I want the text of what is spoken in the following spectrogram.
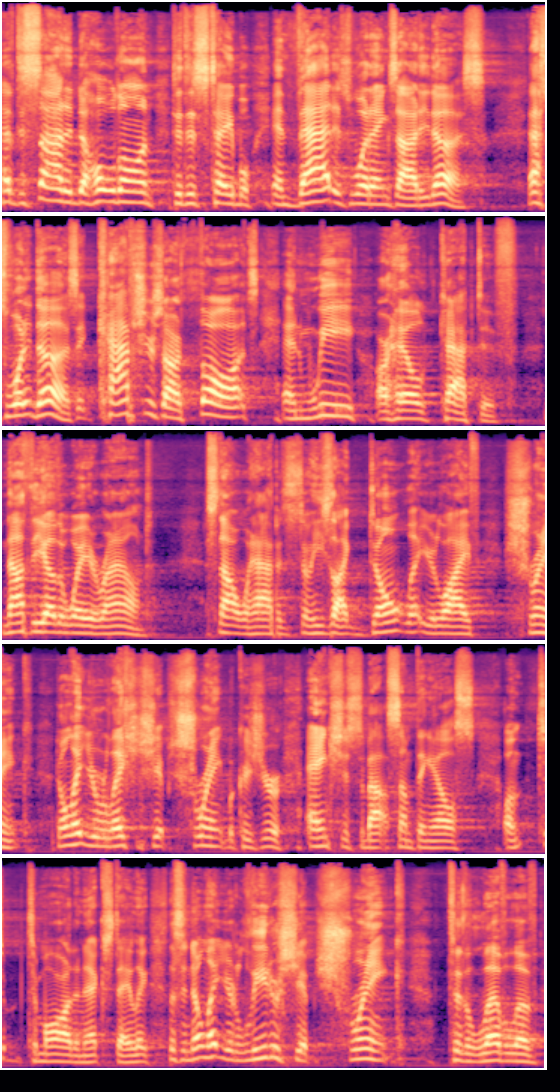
have decided to hold on to this table. And that is what anxiety does. That's what it does. It captures our thoughts and we are held captive, not the other way around. It's not what happens. So he's like, don't let your life shrink. Don't let your relationship shrink because you're anxious about something else on t- tomorrow, the next day. Like, listen, don't let your leadership shrink to the level of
